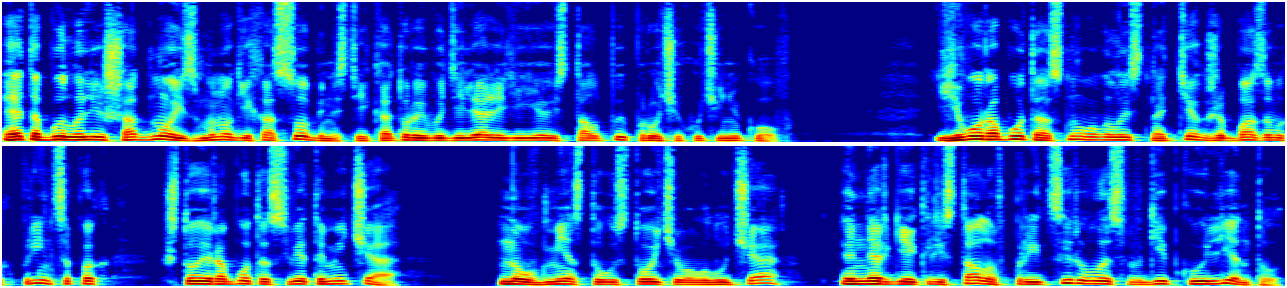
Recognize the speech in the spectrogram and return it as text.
Это было лишь одной из многих особенностей, которые выделяли ее из толпы прочих учеников. Его работа основывалась на тех же базовых принципах, что и работа света меча, но вместо устойчивого луча энергия кристаллов проецировалась в гибкую ленту,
